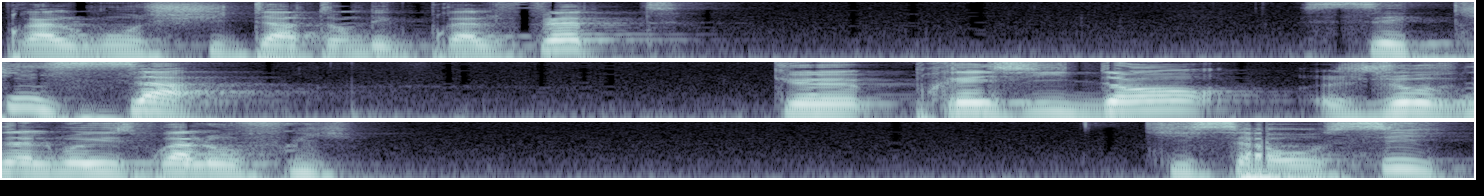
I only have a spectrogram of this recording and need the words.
Pral gon chita tandis que pral fait. C'est qui ça que président Jovenel Moïse pral? Qui ça aussi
